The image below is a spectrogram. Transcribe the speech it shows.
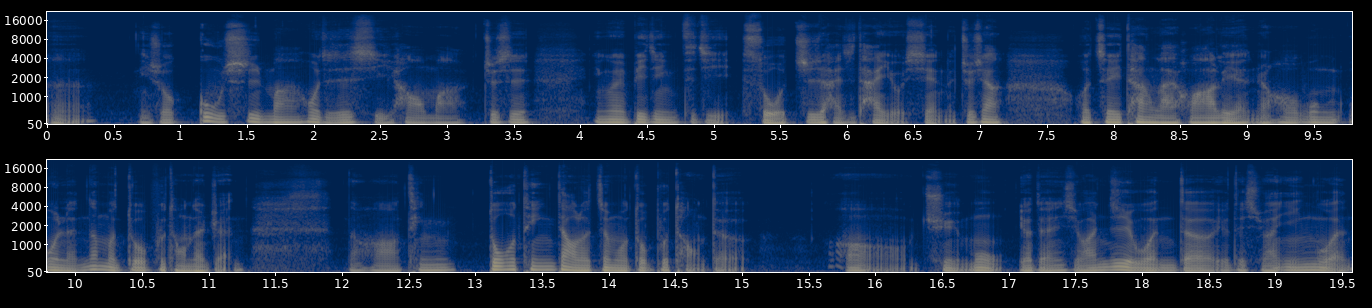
嗯，你说故事吗？或者是喜好吗？就是因为毕竟自己所知还是太有限了。就像我这一趟来花莲，然后问问了那么多不同的人，然后听多听到了这么多不同的。哦，曲目，有的人喜欢日文的，有的喜欢英文，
